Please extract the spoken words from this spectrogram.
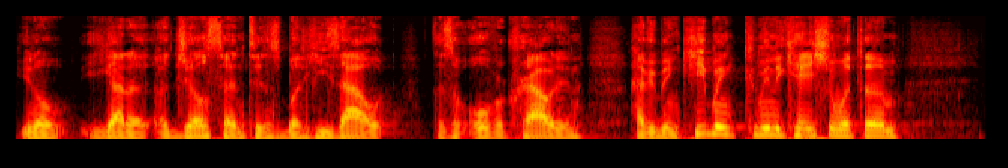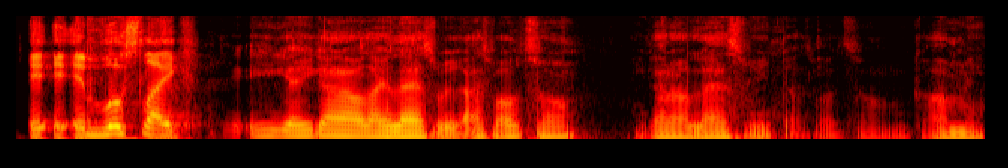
you know, he got a, a jail sentence, but he's out because of overcrowding. Have you been keeping communication with him? It, it, it looks like He, yeah, he got out like last week. I spoke to him. He got out last week. I spoke to him. He called me.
